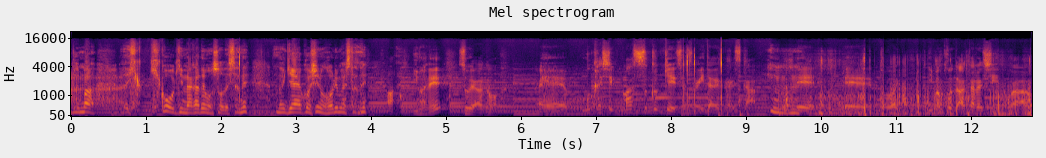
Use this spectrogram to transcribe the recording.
とで。まあ飛行機の中でもそうでしたね。ややこしいのがおりましたね。あ今ねそうやあのえー、昔マスク警察がいたじゃないですか、うんうん、で、えーと、今今度新しいのが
